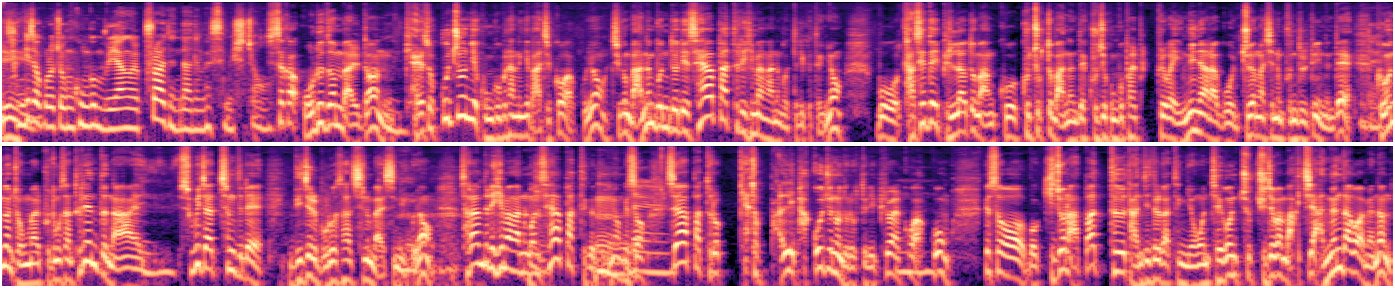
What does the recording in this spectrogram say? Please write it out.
예. 장기적으로 좀 공급 물량을 풀어야 된다는 말씀이시죠. 시세가 오르던 말던 계속 꾸준히 공급을 하는 게 맞을 것 같고요. 지금 많은 분들이 새 아파트를 희망하는 것들이거든요. 뭐 다세대 빌라도 많고 구축도 많은데 굳이 공급할 필요가 있느냐라고 주장하시는 분들도 있는데 네. 그거는 정말 부동산 트렌드나 음. 소비자층들의 needs를 몰라서 하시는 말씀이고요. 사람들이 희망하는 건 새 아파트거든요. 음. 그래서 네. 새 아파트로 계속 빨리 바꿔주는 노력들이 필요할 것 같고 그래서 뭐 기존 아파트 단지들 같은 경우는 재건축 규제만 막지 않는다고 하면은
